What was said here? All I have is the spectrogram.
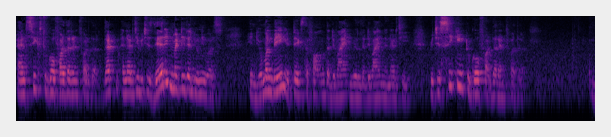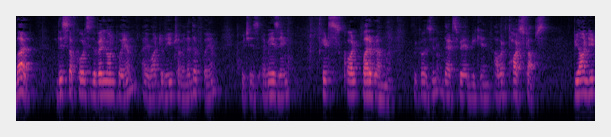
and seeks to go further and further. That energy which is there in material universe, in human being, it takes the form of the divine will, the divine energy, which is seeking to go further and further. But this, of course, is a well-known poem. I want to read from another poem, which is amazing. It's called Parabrahman because you know that's where we can our thought stops. Beyond it,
